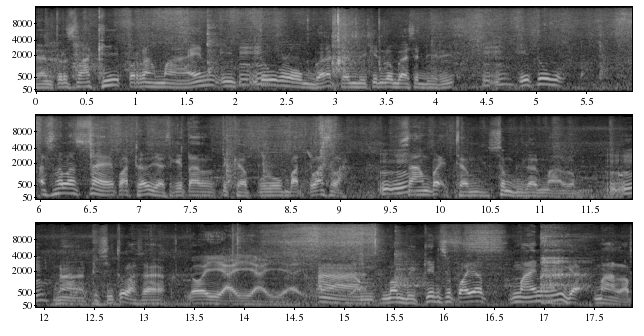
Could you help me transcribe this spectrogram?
Dan terus lagi pernah main itu lomba dan bikin lomba sendiri. Itu selesai padahal ya sekitar 34 kelas lah. Sampai jam 9 malam. Nah, di situlah saya Oh iya iya iya. iya. ah, membuat supaya main ini nggak malam.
